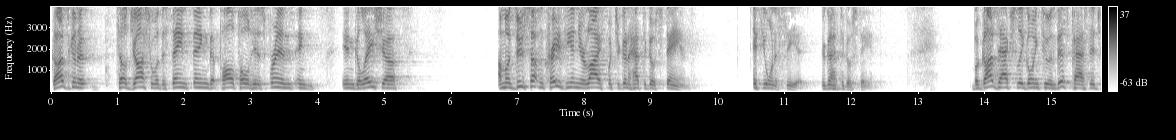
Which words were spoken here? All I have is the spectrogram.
God's going to tell Joshua the same thing that Paul told his friends in, in Galatia. I'm going to do something crazy in your life, but you're going to have to go stand. If you want to see it, you're going to have to go stand. But God's actually going to, in this passage,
